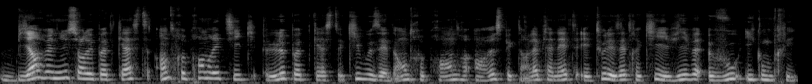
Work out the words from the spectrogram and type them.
Bienvenue sur le podcast Entreprendre éthique, le podcast qui vous aide à entreprendre en respectant la planète et tous les êtres qui y vivent, vous y compris.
